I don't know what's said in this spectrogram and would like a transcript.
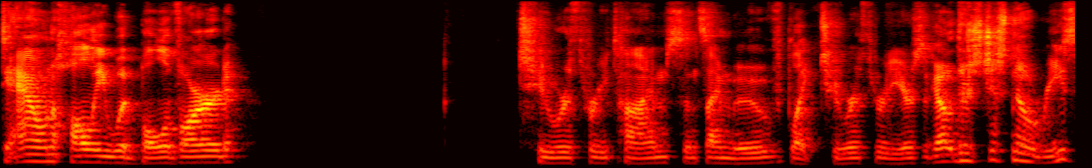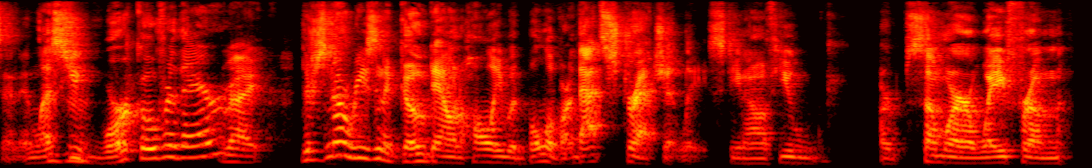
down Hollywood Boulevard two or three times since I moved, like two or three years ago. There's just no reason. Unless you mm-hmm. work over there, right. there's no reason to go down Hollywood Boulevard. That stretch at least. You know, if you are somewhere away from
